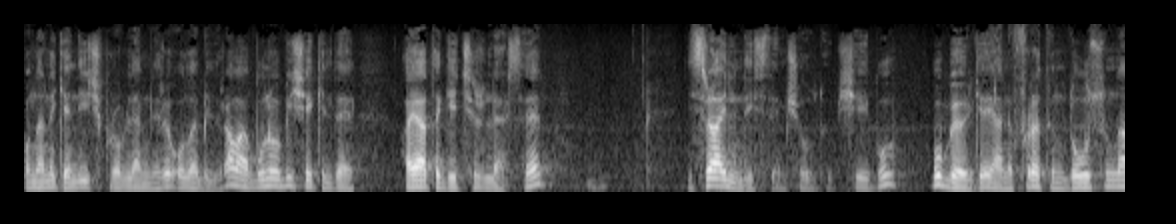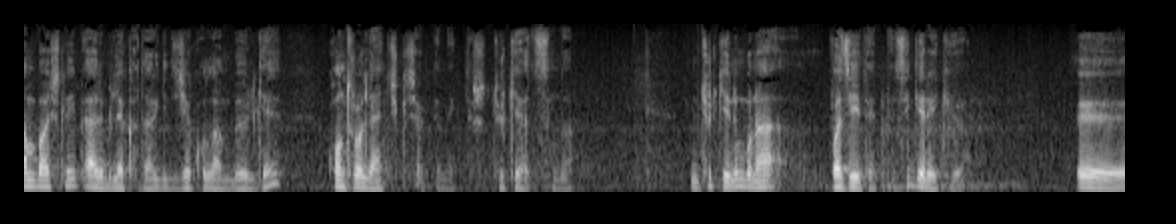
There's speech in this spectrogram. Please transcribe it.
Onların kendi iç problemleri olabilir. Ama bunu bir şekilde hayata geçirirlerse İsrail'in de istemiş olduğu bir şey bu. Bu bölge yani Fırat'ın doğusundan başlayıp Erbil'e kadar gidecek olan bölge kontrolden çıkacak demektir Türkiye açısından. Türkiye'nin buna vaziyet etmesi gerekiyor. Ee,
